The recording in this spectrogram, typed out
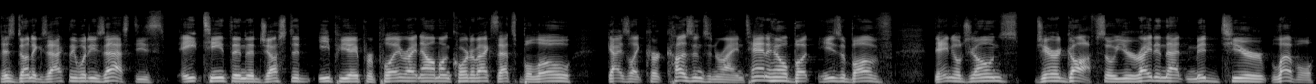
has done exactly what he's asked. He's 18th in adjusted EPA per play right now among quarterbacks. That's below guys like Kirk Cousins and Ryan Tannehill, but he's above Daniel Jones, Jared Goff. So you're right in that mid tier level.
